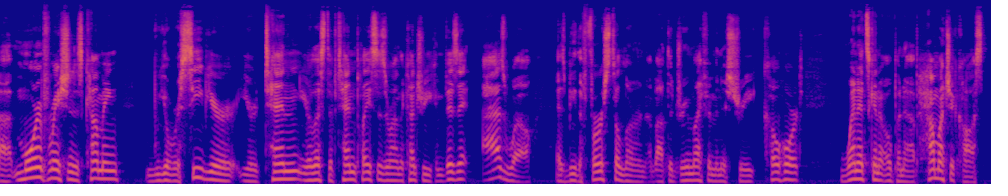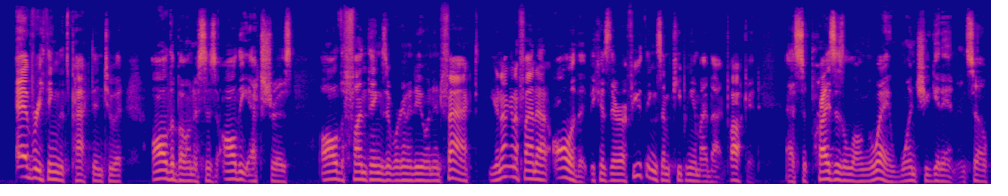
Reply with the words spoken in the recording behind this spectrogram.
Uh, more information is coming you'll receive your your 10 your list of 10 places around the country you can visit as well as be the first to learn about the dream life and ministry cohort when it's going to open up how much it costs everything that's packed into it all the bonuses all the extras all the fun things that we're going to do. And in fact you're not going to find out all of it because there are a few things i'm keeping in my back pocket as surprises along the way once you get in. And so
